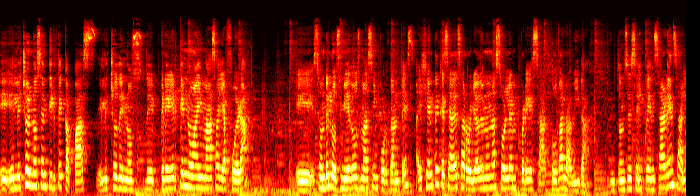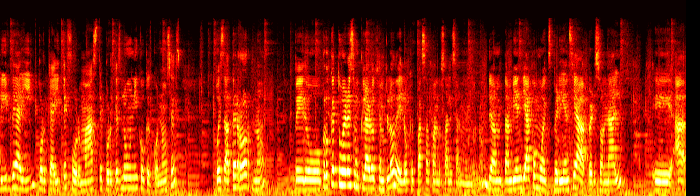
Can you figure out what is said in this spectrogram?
eh, el hecho de no sentirte capaz, el hecho de, nos, de creer que no hay más allá afuera, eh, son de los miedos más importantes. Hay gente que se ha desarrollado en una sola empresa toda la vida. Entonces el pensar en salir de ahí, porque ahí te formaste, porque es lo único que conoces, pues da terror, ¿no? Pero creo que tú eres un claro ejemplo de lo que pasa cuando sales al mundo, ¿no? También ya como experiencia personal, eh, a,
